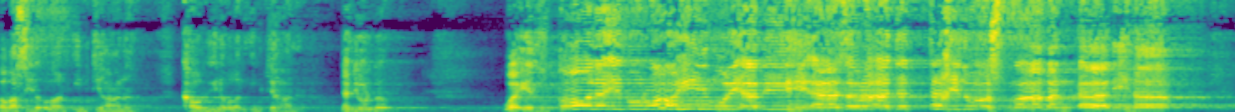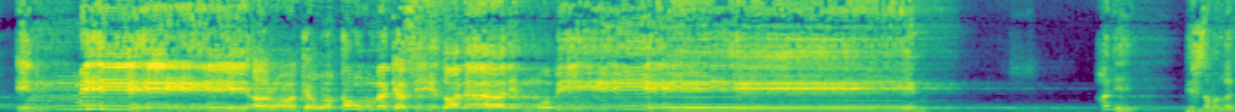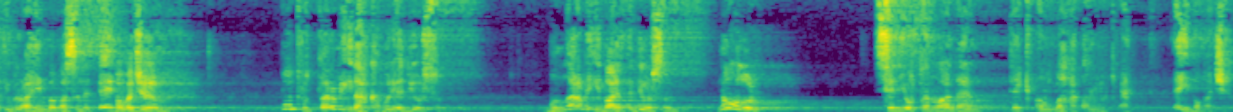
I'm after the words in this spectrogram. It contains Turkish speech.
Babasıyla olan imtihanı, kavmiyle olan imtihanı. Ne diyordu? وَإِذْ قَالَ إِبْرَاهِيمُ لِأَبِيهِ آزَرَ أَتَتَّخِذُ أَصْنَامًا آلِهَا إِنِّي أَرَاكَ وَقَوْمَكَ فِي ضَلَالٍ مُبِينٍ Hani bir zamanlar İbrahim babasını ey babacığım bu putları mı ilah kabul ediyorsun? Bunlara mı ibadet ediyorsun? Ne olur seni yoktan var eden tek Allah'a kulluk et. Ey babacığım.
